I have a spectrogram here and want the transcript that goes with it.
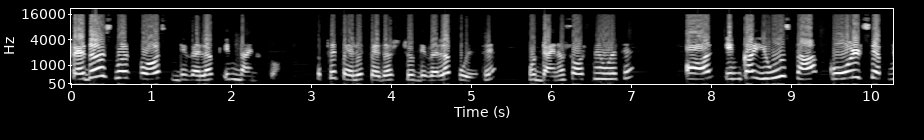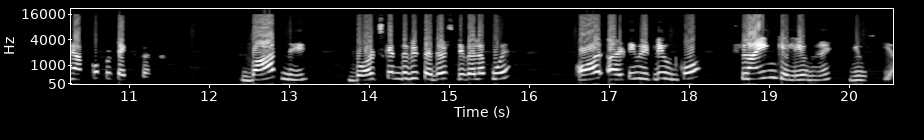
feathers were first develop in dinosaur सबसे पहले फेदर्स जो डेवलप हुए थे, वो डायनासोर्स में हुए थे। और इनका यूज़ था कोल्ड से अपने आप को प्रोटेक्ट करना। बाद में बर्ड्स के अंदर भी फेदर्स डेवलप हुए और अल्टीमेटली उनको फ्लाइंग के लिए उन्होंने यूज़ किया।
